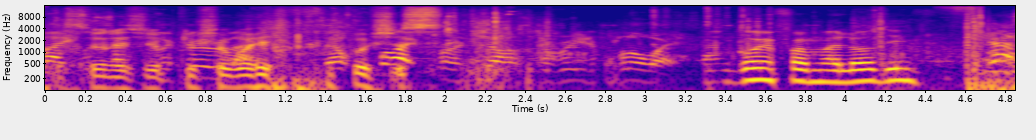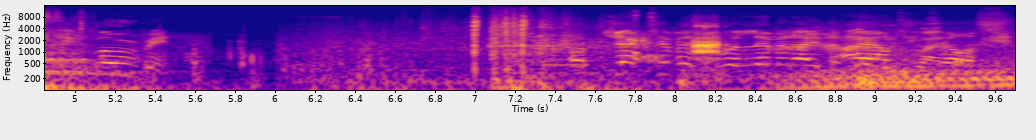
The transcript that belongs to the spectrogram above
As soon as you sent to the push away, They'll pushes. fight for a chance to redeploy. I'm going for my loading. Gas is moving. Objective is to eliminate the bounty drive us. target.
